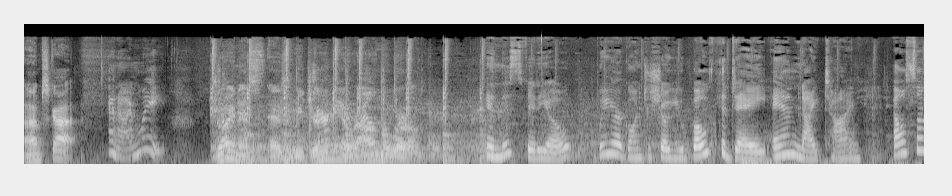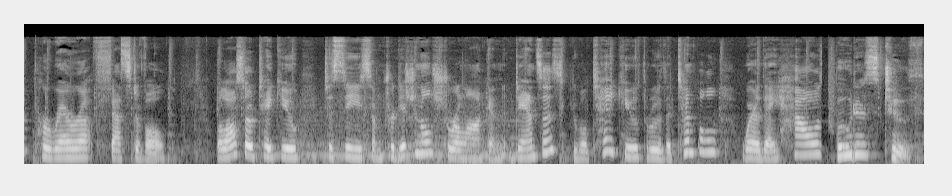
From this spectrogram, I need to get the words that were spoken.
I'm Scott. And I'm Lee. Join us as we journey around the world. In this video, we are going to show you both the day and nighttime Esala Perahera Festival. We'll also take you to see some traditional Sri Lankan dances. We will take you through the temple where they house Buddha's tooth.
